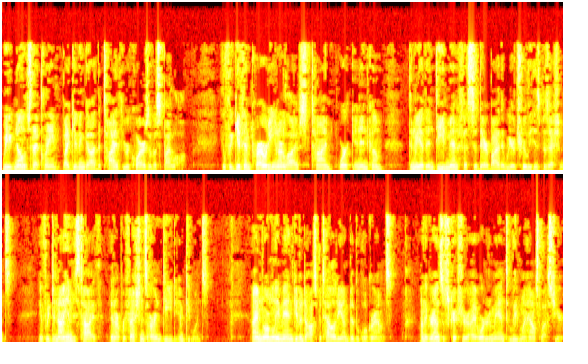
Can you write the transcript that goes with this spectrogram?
We acknowledge that claim by giving God the tithe he requires of us by law. If we give him priority in our lives, time, work, and income, then we have indeed manifested thereby that we are truly his possessions. If we deny him his tithe, then our professions are indeed empty ones. I am normally a man given to hospitality on biblical grounds. On the grounds of Scripture, I ordered a man to leave my house last year.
